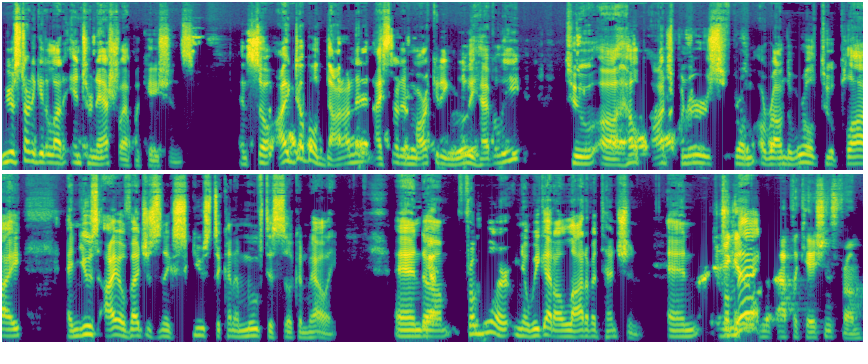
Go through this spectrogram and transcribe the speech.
we were starting to get a lot of international applications. And so I doubled down on it. I started marketing really heavily to uh, help entrepreneurs from around the world to apply and use IO Ventures as an excuse to kind of move to Silicon Valley. And yeah. um, from there, you know, we got a lot of attention. And Did from that, applications from?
